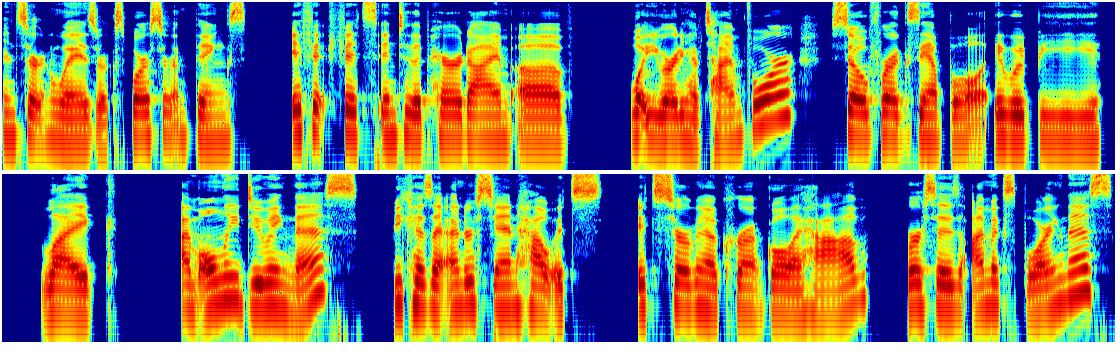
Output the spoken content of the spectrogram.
in certain ways or explore certain things if it fits into the paradigm of what you already have time for. So, for example, it would be like, I'm only doing this because I understand how it's it's serving a current goal I have versus I'm exploring this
